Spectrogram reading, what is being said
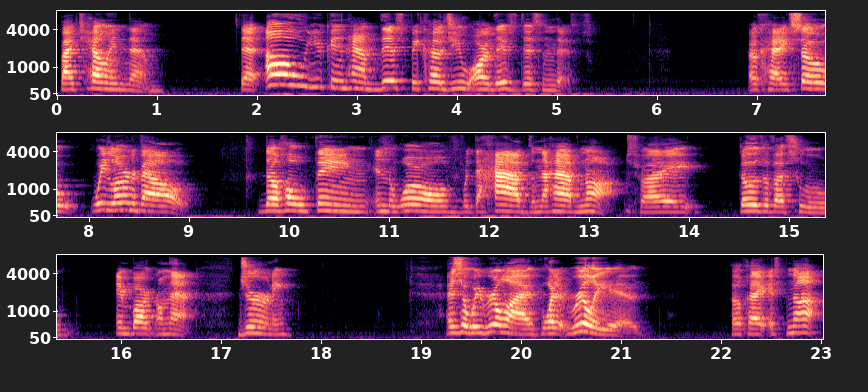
by telling them that, oh, you can have this because you are this, this, and this. Okay, so we learn about the whole thing in the world with the haves and the have nots, right? Those of us who embarked on that journey. And so we realize what it really is. Okay, it's not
